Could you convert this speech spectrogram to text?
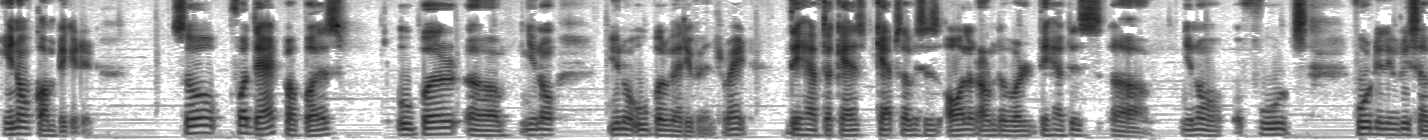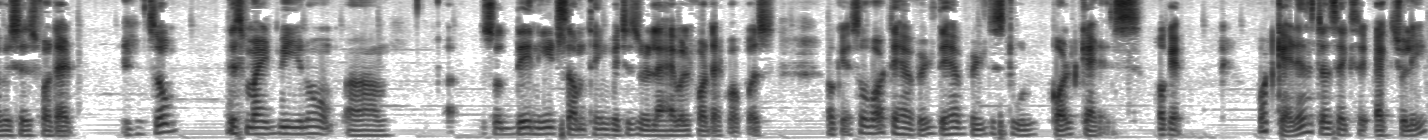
you know complicated. So for that purpose uber uh, you know you know uber very well right? They have the cab services all around the world. They have this uh, you know foods food delivery services for that. So this might be you know um, so they need something which is reliable for that purpose. Okay so what they have built they have built this tool called cadence. Okay what cadence does actually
